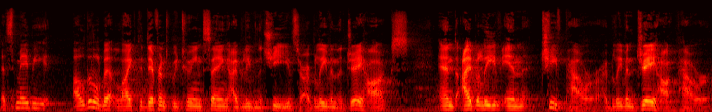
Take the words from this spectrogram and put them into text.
It's maybe a little bit like the difference between saying, I believe in the Chiefs or I believe in the Jayhawks and I believe in Chief Power, or I believe in Jayhawk Power,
